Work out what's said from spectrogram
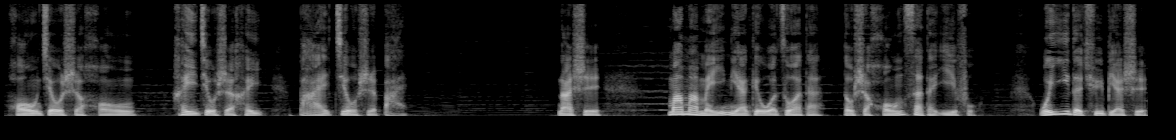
红就是红，黑就是黑，白就是白。那时，妈妈每一年给我做的都是红色的衣服，唯一的区别是，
